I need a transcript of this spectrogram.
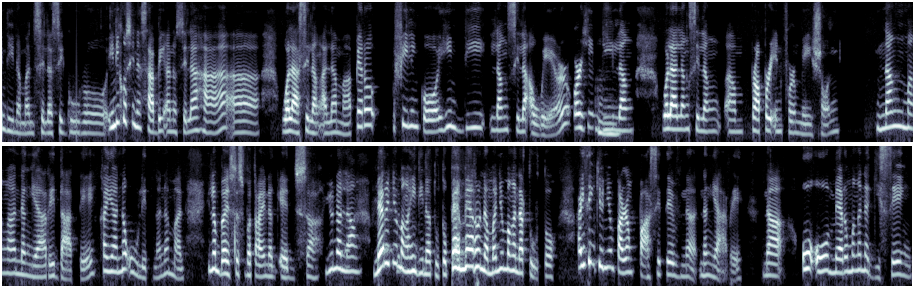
hindi naman sila siguro, hindi ko sinasabing ano sila ha, uh, wala silang alam ha, pero feeling ko hindi lang sila aware or hindi mm. lang wala lang silang um, proper information ng mga nangyari dati, kaya naulit na naman. Ilang beses ba tayo nag-EDSA? Yun na lang. Meron yung mga hindi natuto, pero meron naman yung mga natuto. I think yun yung parang positive na nangyari, na oo, merong mga nagising.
